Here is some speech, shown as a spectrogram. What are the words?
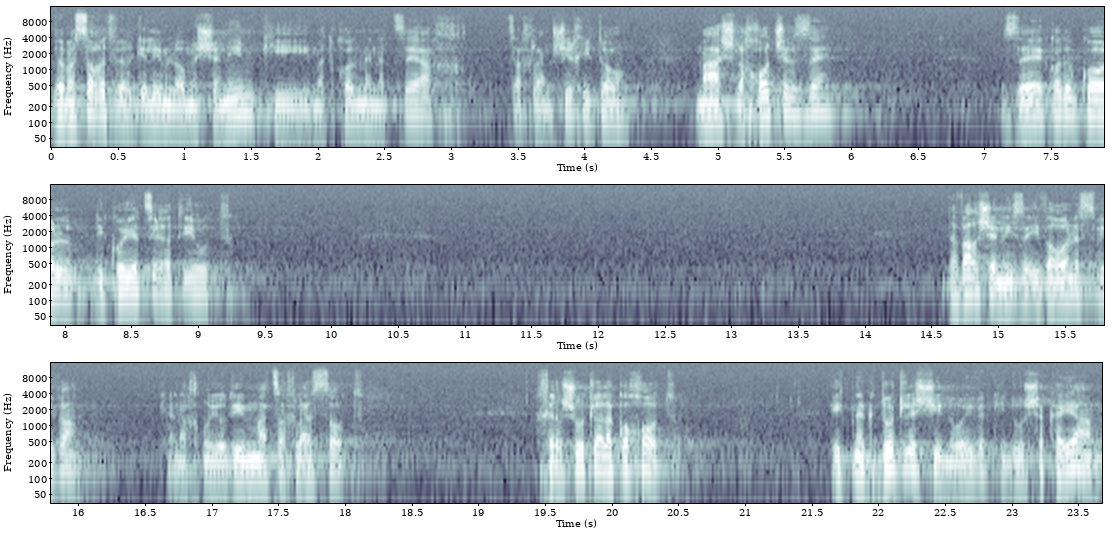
ומסורת והרגלים לא משנים, כי מתכון מנצח, צריך להמשיך איתו. מה ההשלכות של זה? זה קודם כל דיכוי יצירתיות. דבר שני זה עיוורון לסביבה, כי אנחנו יודעים מה צריך לעשות. חרשות ללקוחות, התנגדות לשינוי וקידוש הקיים.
